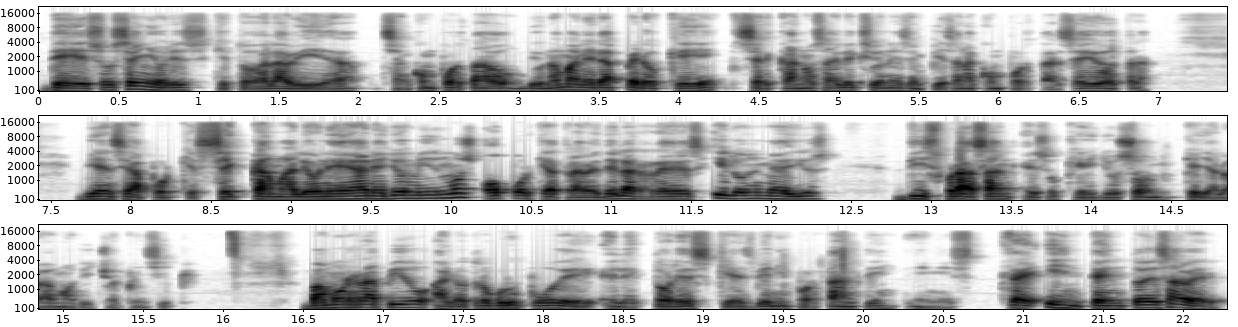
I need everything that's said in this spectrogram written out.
de esos señores que toda la vida se han comportado de una manera, pero que cercanos a elecciones empiezan a comportarse de otra, bien sea porque se camaleonean ellos mismos o porque a través de las redes y los medios disfrazan eso que ellos son, que ya lo hemos dicho al principio. Vamos rápido al otro grupo de electores que es bien importante en este intento de saber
